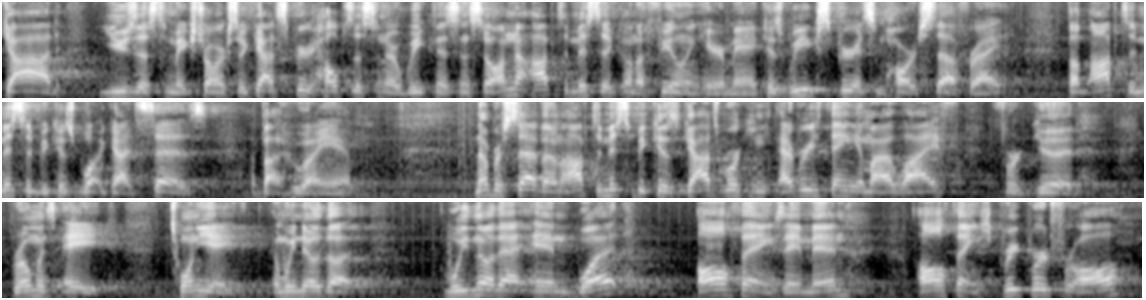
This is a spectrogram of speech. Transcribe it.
God uses us to make stronger. So God's Spirit helps us in our weakness. And so I'm not optimistic on a feeling here, man, because we experience some hard stuff, right? But I'm optimistic because what God says about who I am. Number seven, I'm optimistic because God's working everything in my life for good. Romans 8, 28. And we know that we know that in what? All things, amen. All things. Greek word for all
